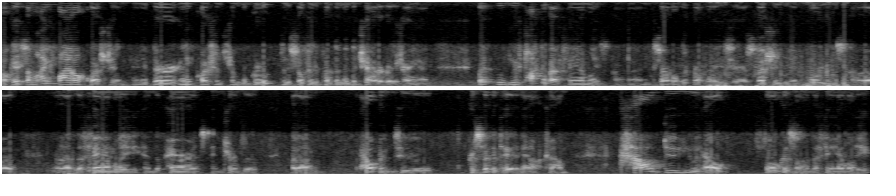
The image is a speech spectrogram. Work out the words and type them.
Okay, so my final question, and if there are any questions from the group, please feel free to put them in the chat or raise your hand. But you've talked about families uh, in several different ways here, especially the importance of uh, the family and the parents in terms of um, helping to precipitate an outcome. How do you help focus on the family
